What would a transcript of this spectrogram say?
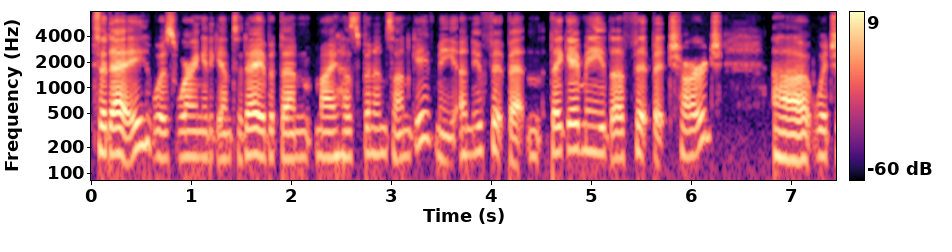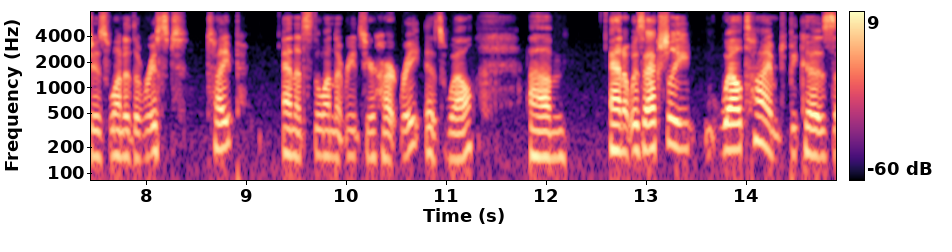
today, was wearing it again today, but then my husband and son gave me a new Fitbit. And they gave me the Fitbit Charge, uh, which is one of the wrist type, and it's the one that reads your heart rate as well. Um, and it was actually well timed because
